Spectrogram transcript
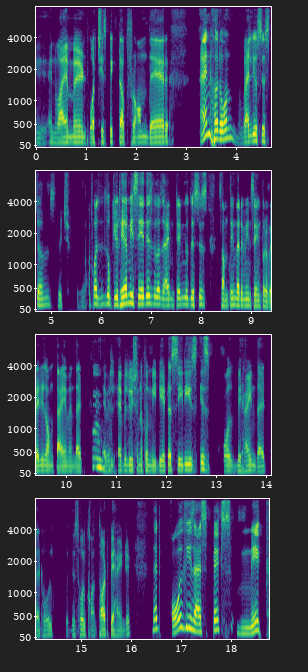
eh, environment, what she's picked up from there. And her own value systems which of course look you'll hear me say this because i'm telling you this is something that i've been saying for a very long time and that Mm. evol- evolution of a mediator series is all behind that that whole this whole con- thought behind it that all these aspects make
